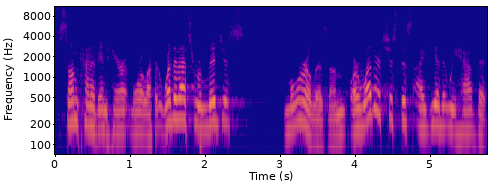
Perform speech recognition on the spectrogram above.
some kind of inherent moral effort, whether that's religious moralism or whether it's just this idea that we have that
